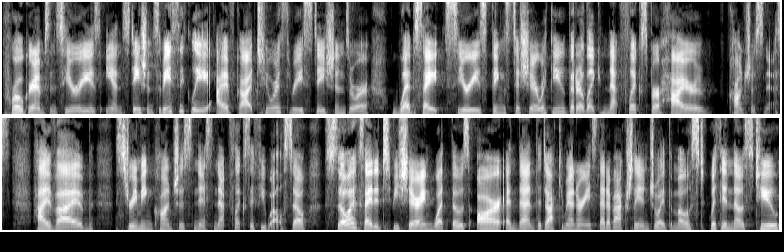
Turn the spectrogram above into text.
programs and series and stations. So basically, I've got two or three stations or website series things to share with you that are like Netflix for higher consciousness, high vibe streaming consciousness Netflix, if you will. So, so excited to be sharing what those are and then the documentaries that I've actually enjoyed the most within those two.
